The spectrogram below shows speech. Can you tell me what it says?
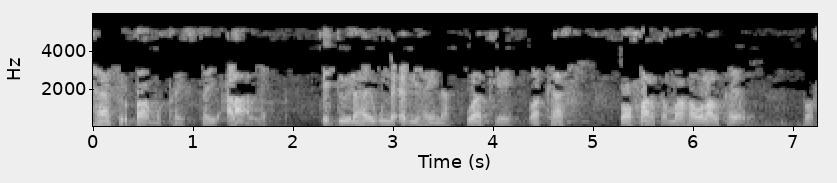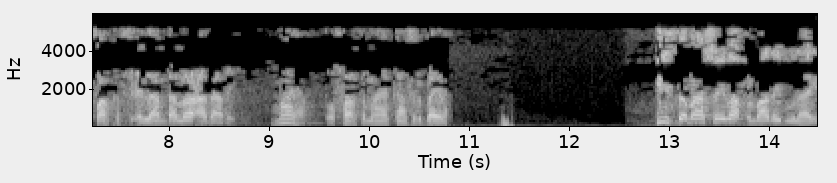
kaafir baa mutaystay cadho alleh cidduu ilaahay ugu necab yahayna waa kee? Waa kaafir. Doofaarka maaha walaalkayo doofaarka ficilaan baa loo cadaaday. Maya doofaarka maaha kaafir baa ilahay bisa maa shay baa xumaaday buu ilahay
